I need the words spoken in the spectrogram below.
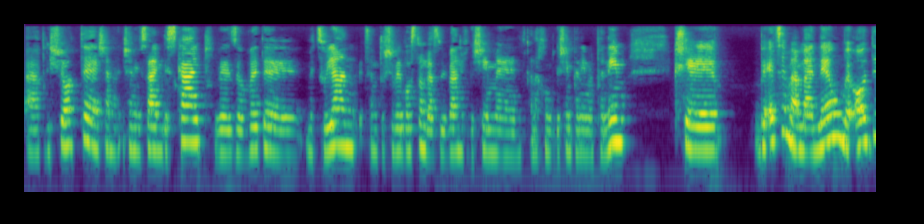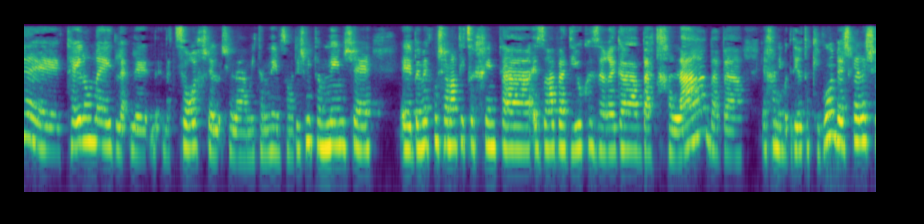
הפגישות אה, שאני עושה הן בסקייפ וזה עובד מצוין, בעצם תושבי בוסטון והסביבה נפגשים, אנחנו נפגשים פנים על פנים, כשבעצם המענה הוא מאוד טיילור מייד לצורך של, של המתאמנים, זאת אומרת יש מתאמנים שבאמת כמו שאמרתי צריכים את העזרה והדיוק הזה רגע בהתחלה, באיך אני מגדיר את הכיוון ויש כאלה ש...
